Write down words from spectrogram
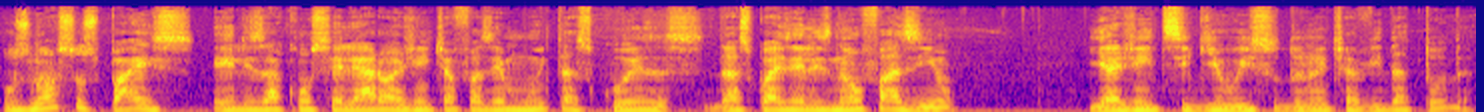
os nossos pais, eles aconselharam a gente a fazer muitas coisas das quais eles não faziam. E a gente seguiu isso durante a vida toda.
